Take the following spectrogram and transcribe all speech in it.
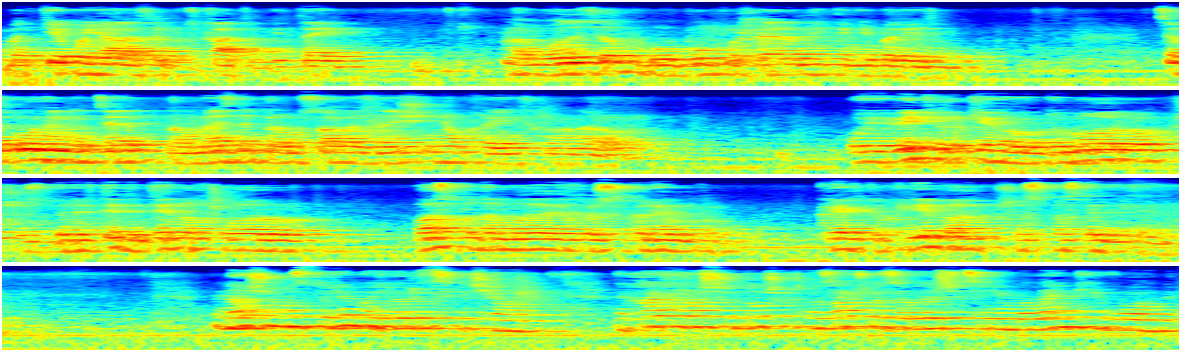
Батьки боялися пускати дітей на вулицю, бо був поширений канібалізм. Це був геноцид, навмисне примусове знищення українського народу. Уявіть у роки голодомору, що зберегти дитину хвору, Господа молили хоч скоринку, крихту хліба, щоб спасти дитину. На нашому столі майорить свіча. Нехай в наших душах назавжди залишиться і маленький вогник,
